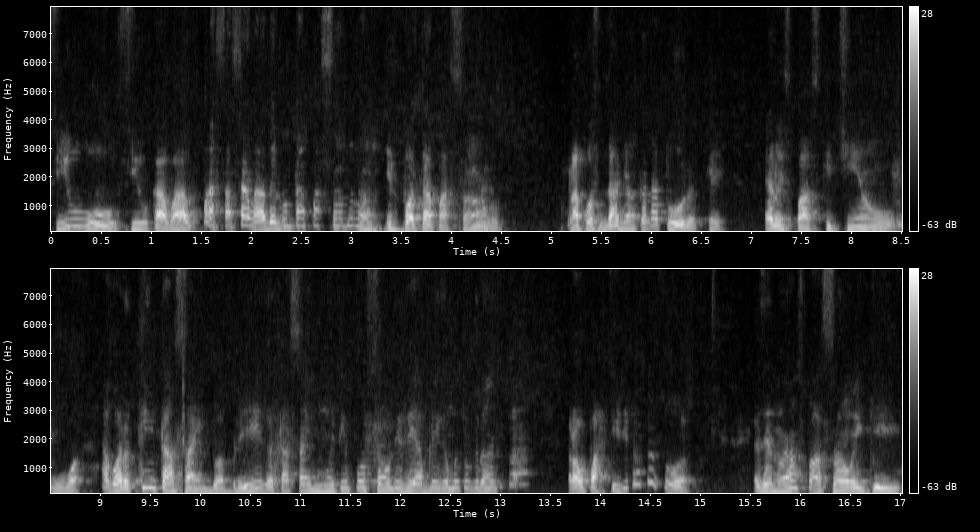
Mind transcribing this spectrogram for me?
se o, se o cavalo passar selado, ele não está passando, não. Ele pode estar tá passando para a possibilidade de uma candidatura. Porque era um espaço que tinha o. o... Agora, quem está saindo da briga, está saindo muito em função de ver a briga muito grande para o partido e para a pessoa. Quer dizer, não é uma situação em que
